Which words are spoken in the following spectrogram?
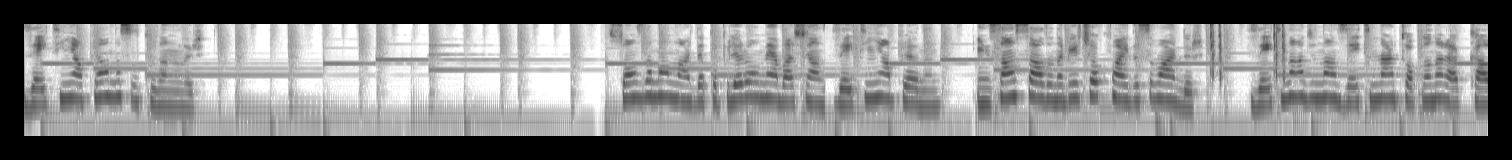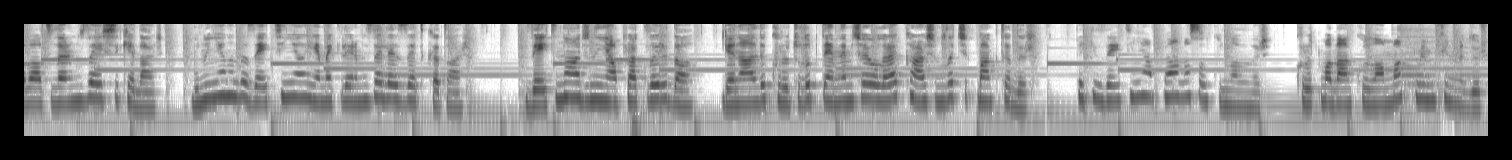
Zeytin yaprağı nasıl kullanılır? Son zamanlarda popüler olmaya başlayan zeytin yaprağının insan sağlığına birçok faydası vardır. Zeytin ağacından zeytinler toplanarak kahvaltılarımıza eşlik eder. Bunun yanında zeytinyağı yemeklerimize lezzet katar. Zeytin ağacının yaprakları da genelde kurutulup demleme çay olarak karşımıza çıkmaktadır. Peki zeytin yaprağı nasıl kullanılır? Kurutmadan kullanmak mümkün müdür?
